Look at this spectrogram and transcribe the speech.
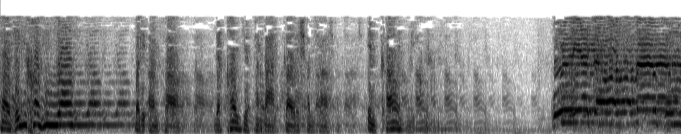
تازهی خواهیم یافت ولی آنها لقای پروردگارشان را انکار میکنند قل يتوفاكم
